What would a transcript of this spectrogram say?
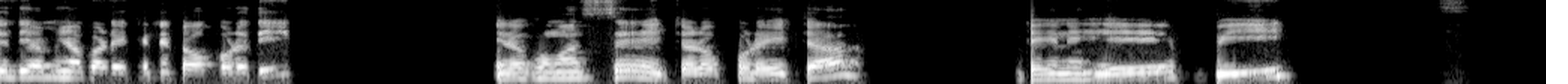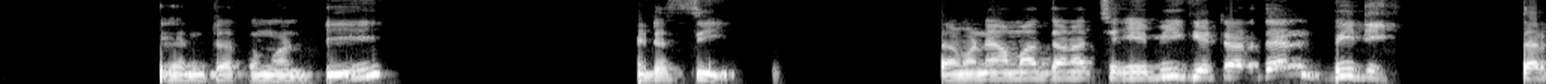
যদি আমি আবার এখানে ড্র করে দিই এরকম আসছে, এইটার ওপর এইটা। এখানে এ বি এখানটা তোমার ডি এটা সি তার মানে আমার জানাচ্ছে A B greater than BD তার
